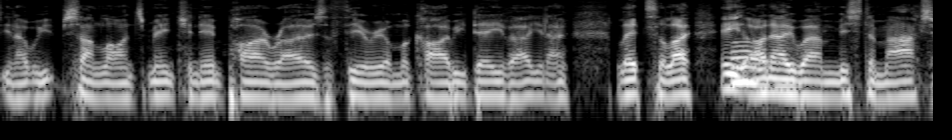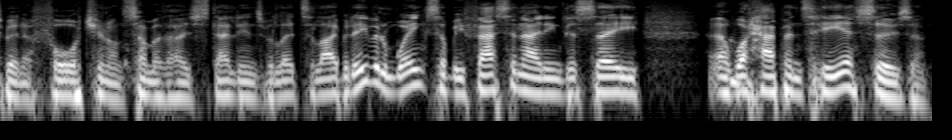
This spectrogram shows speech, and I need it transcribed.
you know, we Sunline's mentioned Empire Rose, Ethereal, Makybe Diva, you know, Let's Elope. Oh. I know mm. um, Mr. Mark spent a fortune on some of those stallions with Let's Elope, but even Winx will be fascinating to see uh, what mm. happens here, Susan.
